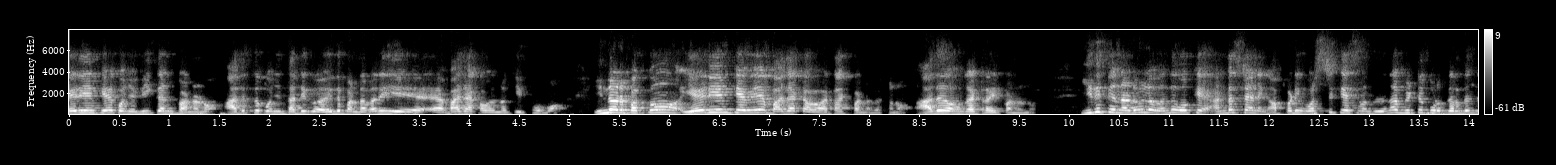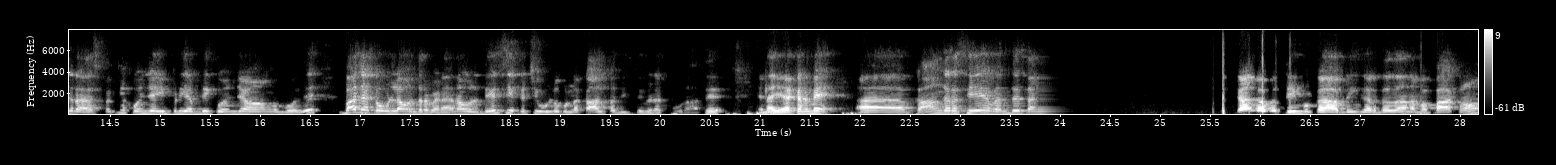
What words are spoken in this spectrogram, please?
ஏடிஎம்கே கொஞ்சம் வீக்கன் பண்ணணும். அதுக்கு கொஞ்சம் தட்டி இது பண்ற மாதிரி பாஜகவை நோக்கி போவோம். இன்னொரு பக்கம் ஏடிஎம்கேவே பாஜகவை அட்டாக் பண்ண வைக்கணும். அது அவங்க ட்ரை பண்ணணும். இதுக்கு நடுவுல வந்து ஓகே அண்டர்ஸ்டாண்டிங் அப்படி ஒர்ஸ்ட் கேஸ் வந்ததுன்னா விட்டு கொடுக்கறதுங்கிற ஆஸ்பெக்ட்ல கொஞ்சம் இப்படி அப்படி கொஞ்சம் போது பாஜக உள்ள வந்துட வேண்டாம் ஏன்னா ஒரு தேசிய கட்சி உள்ளுக்குள்ள கால் பதித்து விடக்கூடாது. ஏன்னா ஏற்கனவே ஆஹ், காங்கிரஸையே வந்து தங்க திமுக அப்படிங்கறத தான் நம்ம பாக்குறோம்.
